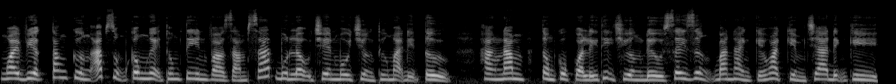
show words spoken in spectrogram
Ngoài việc tăng cường áp dụng công nghệ thông tin vào giám sát buôn lậu trên môi trường thương mại điện tử, hàng năm Tổng cục Quản lý thị trường đều xây dựng ban hành kế hoạch kiểm tra định kỳ,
